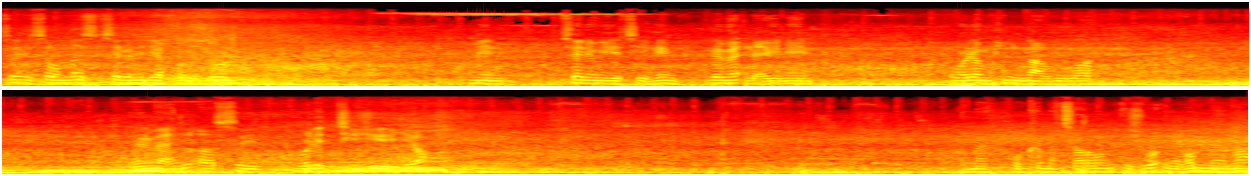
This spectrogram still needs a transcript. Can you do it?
السادسة والنصف التلاميذ يخرجون من ثانويتهم لماء العينين ولا محمد بن عبد الله المعهد الأصيل ولا التجارية. وكما ترون أجواء مغممة.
